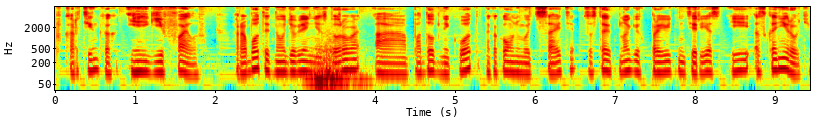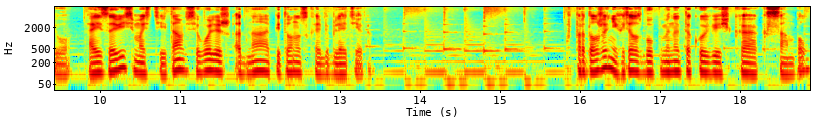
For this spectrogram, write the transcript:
в картинках и GIF файлов. Работает на удивление здорово, а подобный код на каком-нибудь сайте заставит многих проявить интерес и отсканировать его. А из зависимостей там всего лишь одна питоновская библиотека. Продолжении хотелось бы упомянуть такую вещь, как sample.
